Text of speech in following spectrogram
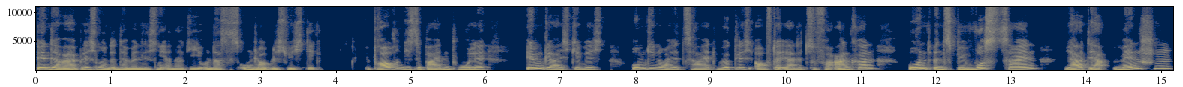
in der weiblichen und in der männlichen Energie. Und das ist unglaublich wichtig. Wir brauchen diese beiden Pole im Gleichgewicht, um die neue Zeit wirklich auf der Erde zu verankern und ins Bewusstsein ja der Menschen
